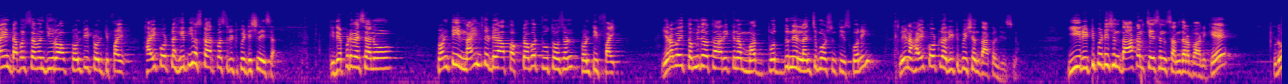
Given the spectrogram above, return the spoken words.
nine double seven zero of twenty twenty five హైకోర్టులో హిబియోస్ కార్పస్ రిట్ పిటిషన్ వేశా. ఇది ఎప్పుడు వేశాను? Twenty ninth day of October two thousand twenty five. ఇరవై తొమ్మిదో తారీఖున మద్ పొద్దున్నే లంచ్ మోషన్ తీసుకొని నేను హైకోర్టులో రిట్ పిటిషన్ దాఖలు చేసిన. ఈ రిట్ పిటిషన్ దాఖలు చేసిన సందర్భానికే ఇప్పుడు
